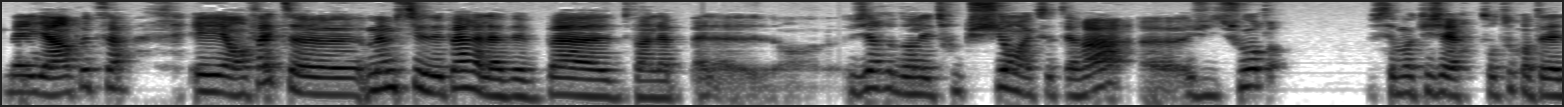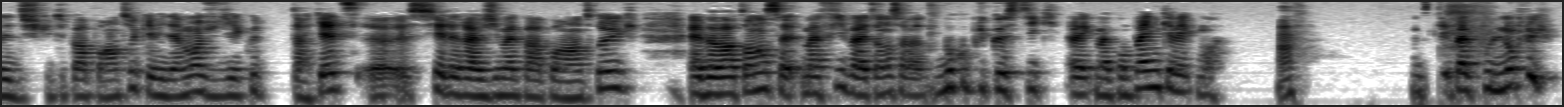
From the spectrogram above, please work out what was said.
mais il y a un peu de ça. Et en fait, euh, même si au départ elle avait pas, enfin, dire dans les trucs chiants, etc. Euh, je lui dis toujours, c'est moi qui gère. Surtout quand elle a des difficultés par rapport à un truc, évidemment, je lui dis écoute, t'inquiète, euh, si elle réagit mal par rapport à un truc, elle va avoir tendance, à- ma fille va avoir tendance à être beaucoup plus caustique avec ma compagne qu'avec moi. Hum. Ce qui pas cool non plus,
